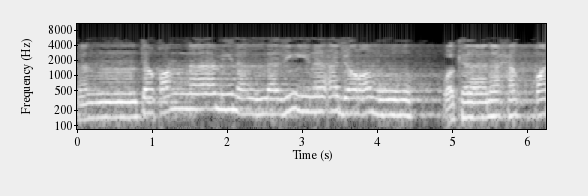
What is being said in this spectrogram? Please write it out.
فانتقمنا من الذين أجرموا وكان حقا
